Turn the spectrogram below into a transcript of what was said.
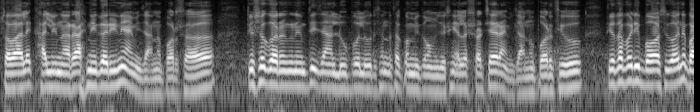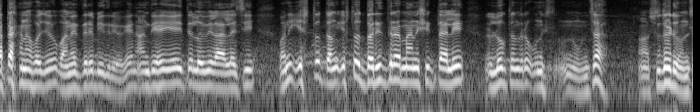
सभालाई खाली नराख्ने गरी नै हामी जानुपर्छ। त्यसो गर्नको निम्ति जहाँ लुपोलहरू छन् अथवा कमी कमजोरी छन् यसलाई सच्याएर हामी जानु पर्थ्यो त्यतापट्टि बहस गर्ने भत्ता खान खोज्यो भनेतिर बिग्रियो क्या। अनि यही त्यो लोभी लालची भने यस्तो ढङ्ग यस्तो दरिद्र मानसिकताले लोकतन्त्र हुन्छ सुदृढ हुन्छ।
